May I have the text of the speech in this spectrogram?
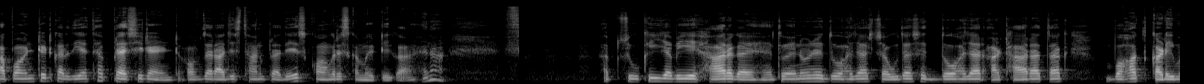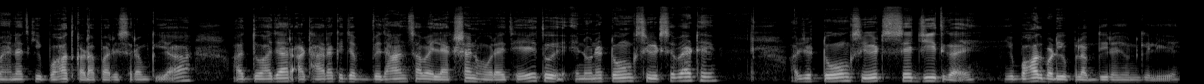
अपॉइंटेड कर दिया था president of the Rajasthan Pradesh Congress committee का, है ना? अब चूँकि जब ये हार गए हैं तो इन्होंने 2014 से 2018 तक बहुत कड़ी मेहनत की, बहुत कड़ा परिश्रम किया। और 2018 के जब विधानसभा इलेक्शन हो रहे थे तो इन्होंने टोंक सीट से बैठे। और ये टोंक सीट से जीत गए। ये बहुत बड़ी उपलब्धि रही उनके लिए।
